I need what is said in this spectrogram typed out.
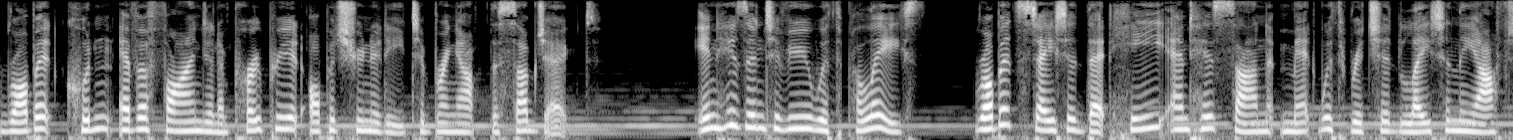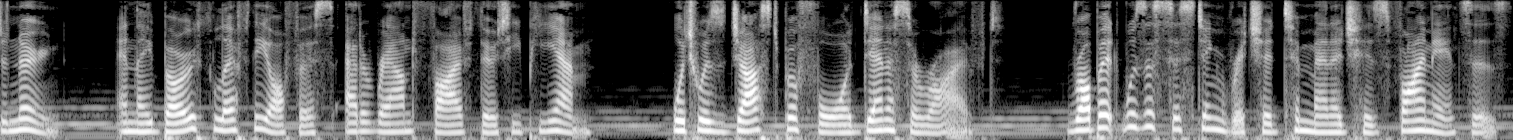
Robert couldn't ever find an appropriate opportunity to bring up the subject. In his interview with police, Robert stated that he and his son met with Richard late in the afternoon and they both left the office at around 5:30 p.m., which was just before Dennis arrived. Robert was assisting Richard to manage his finances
